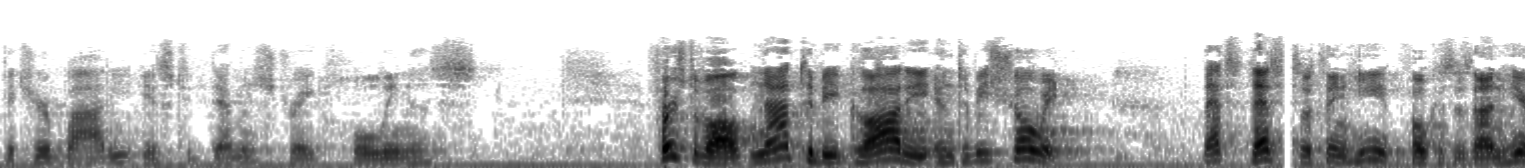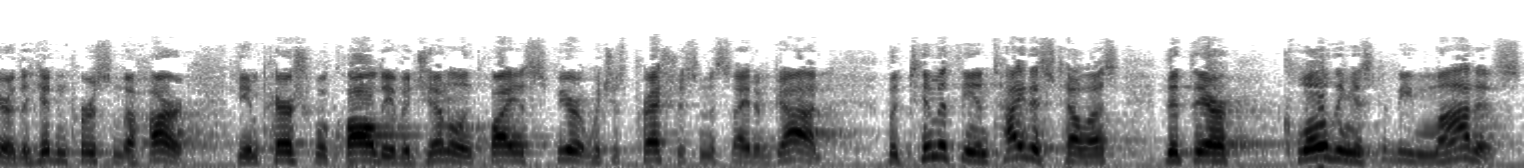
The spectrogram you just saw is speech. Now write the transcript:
that your body is to demonstrate holiness? First of all, not to be gaudy and to be showy. That's, that's the thing he focuses on here. The hidden person of the heart, the imperishable quality of a gentle and quiet spirit, which is precious in the sight of God. But Timothy and Titus tell us that their clothing is to be modest.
